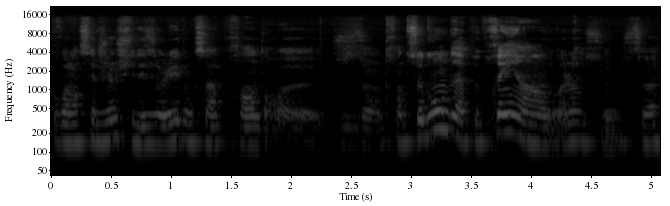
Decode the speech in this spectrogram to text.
pour relancer le jeu, je suis désolé, donc ça va prendre, disons, 30 secondes à peu près, hein, voilà, ça.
